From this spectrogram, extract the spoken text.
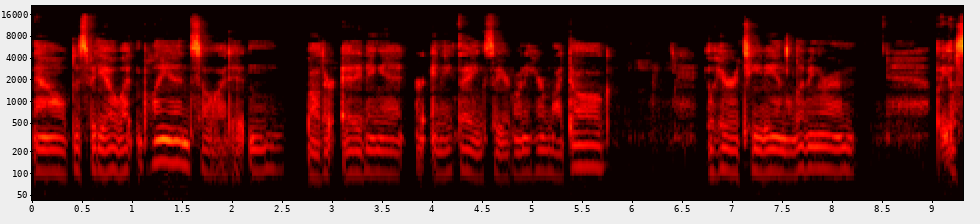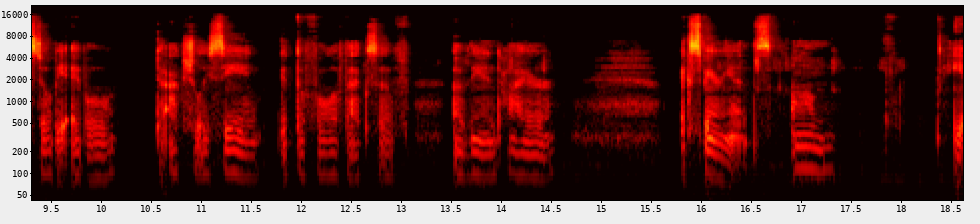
Now this video wasn't planned, so I didn't bother editing it or anything. So you're going to hear my dog. You'll hear a TV in the living room, but you'll still be able to actually see and get the full effects of of the entire experience. Um, yeah,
